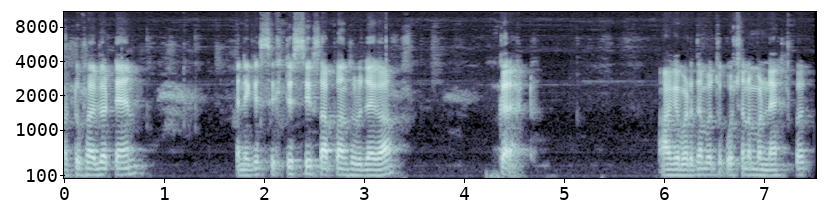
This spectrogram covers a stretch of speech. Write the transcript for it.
और टू फाइव जा टेन, यानी कि सिक्सटी सिक्स आपका आंसर हो जाएगा। करेक्ट। आगे बढ़ते हैं बच्चों, क्वेश्चन नंबर नेक्स्ट पर।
